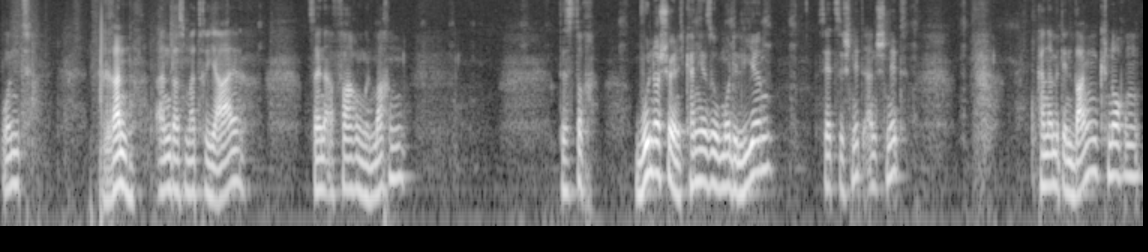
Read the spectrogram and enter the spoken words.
und ran an das Material, seine Erfahrungen machen Das ist doch wunderschön. Ich kann hier so modellieren, setze Schnitt an Schnitt, kann damit den Wangenknochen,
